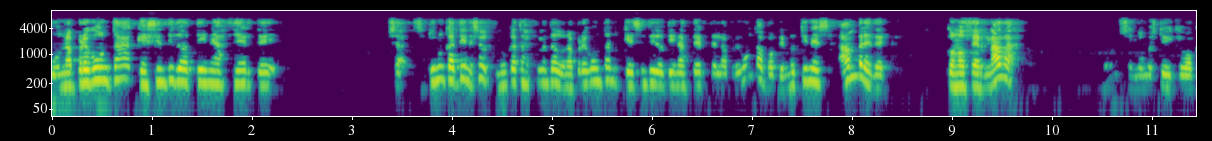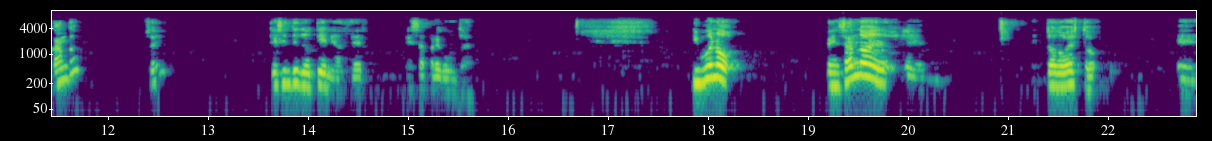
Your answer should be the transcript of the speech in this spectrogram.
una pregunta, ¿qué sentido tiene hacerte? O sea, si tú nunca tienes, nunca te has planteado una pregunta, ¿qué sentido tiene hacerte la pregunta? Porque no tienes hambre de conocer nada. Si no me estoy equivocando, ¿sí? ¿Qué sentido tiene hacer esa pregunta? Y bueno, pensando en todo esto, eh,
